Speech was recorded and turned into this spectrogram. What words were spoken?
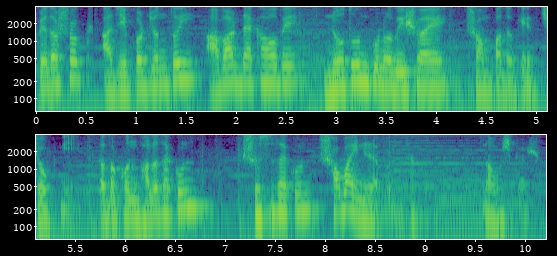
প্রিয় দর্শক, আজ এ পর্যন্তই। আবার দেখা হবে নতুন কোনো বিষয়ে সম্পাদকের চোখ নিয়ে। ততক্ষণ ভালো থাকুন, সুস্থ থাকুন, সবাই নিরাপদে থাকুন। নমস্কার।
